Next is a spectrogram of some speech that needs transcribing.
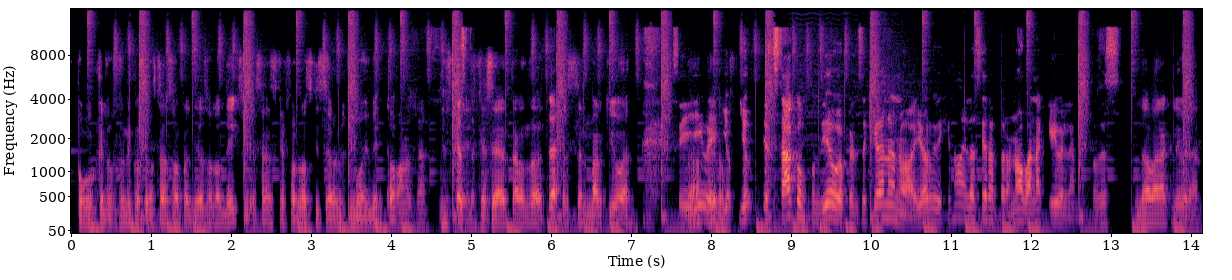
supongo que los únicos que no están sorprendidos son los Knicks, ¿sabes? Que fueron los que hicieron el movimiento. Este, que se está hablando de todo, es el Mark Cuban. Sí, güey. Yo, yo, estaba confundido, güey. Pensé que iban a Nueva York. Y dije, no, es la sierra, pero no, van a Cleveland. Entonces. No, van a Cleveland.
